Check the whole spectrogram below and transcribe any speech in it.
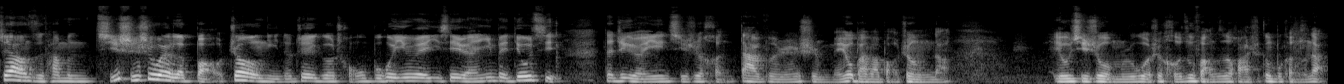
这样子他们其实是为了保证你的这个宠物不会因为一些原因被丢弃，但这个原因其实很大部分人是没有办法保证的，尤其是我们如果是合租房子的话，是更不可能的。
